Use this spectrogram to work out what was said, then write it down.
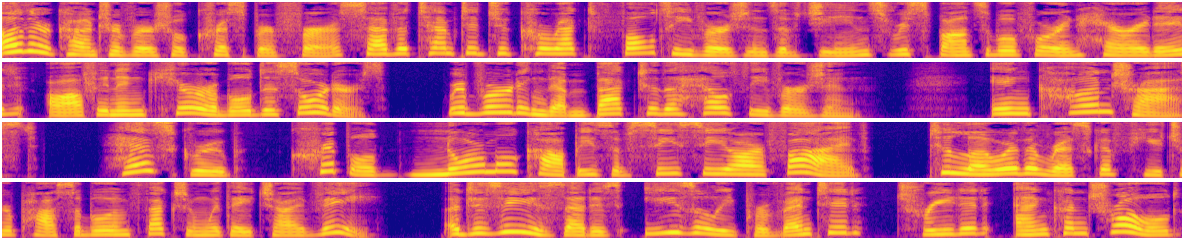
Other controversial CRISPR firsts have attempted to correct faulty versions of genes responsible for inherited, often incurable disorders, reverting them back to the healthy version. In contrast, He's group crippled normal copies of CCR5 to lower the risk of future possible infection with HIV, a disease that is easily prevented, treated, and controlled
